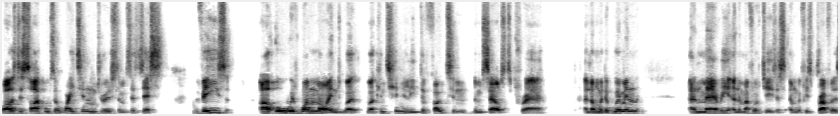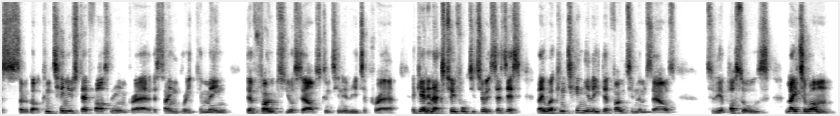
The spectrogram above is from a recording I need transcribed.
while his disciples are waiting in Jerusalem, it says this These are all with one mind were, were continually devoting themselves to prayer, along with the women and Mary and the mother of Jesus and with his brothers. So we've got continue steadfastly in prayer. The same Greek can mean devote yourselves continually to prayer. Again, in Acts 2.42, it says this, they were continually devoting themselves to the apostles. Later on,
